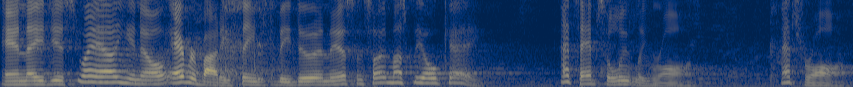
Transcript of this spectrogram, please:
And they just, well, you know, everybody seems to be doing this, and so it must be okay. That's absolutely wrong. That's wrong.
